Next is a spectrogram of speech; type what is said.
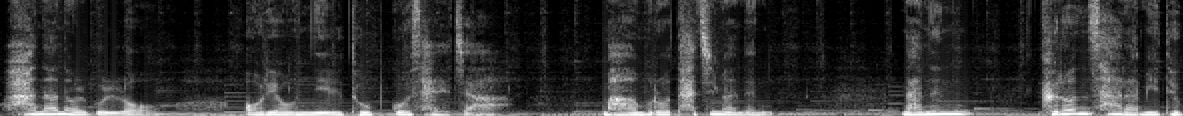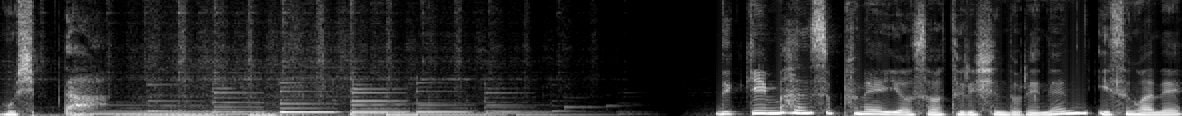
환한 얼굴로 어려운 일 돕고 살자 마음으로 다짐하는 나는 그런 사람이 되고 싶다. 느낌 한 스푼에 이어서 들으신 노래는 이승환의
